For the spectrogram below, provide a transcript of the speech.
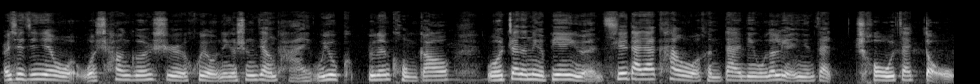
而且今年我我唱歌是会有那个升降台，我又有点恐高，我站在那个边缘。其实大家看我很淡定，我的脸已经在。抽在抖，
